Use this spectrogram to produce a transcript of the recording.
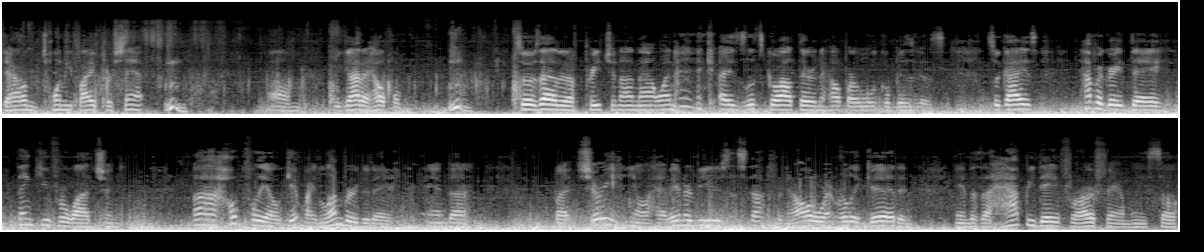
down 25%. um, you got to help them. so is that enough preaching on that one? guys, let's go out there and help our local business. So guys, have a great day. Thank you for watching uh, hopefully I'll get my lumber today. And uh, but Sherry, you know, had interviews and stuff, and it all went really good, and and it's a happy day for our family. So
